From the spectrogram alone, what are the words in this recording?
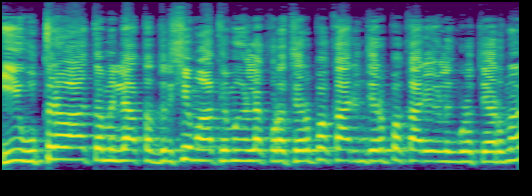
ഈ ഉത്തരവാദിത്തമില്ലാത്ത ദൃശ്യമാധ്യമങ്ങളിലെ കുറേ ചെറുപ്പക്കാരും ചെറുപ്പക്കാരികളും കൂടെ ചേർന്ന്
